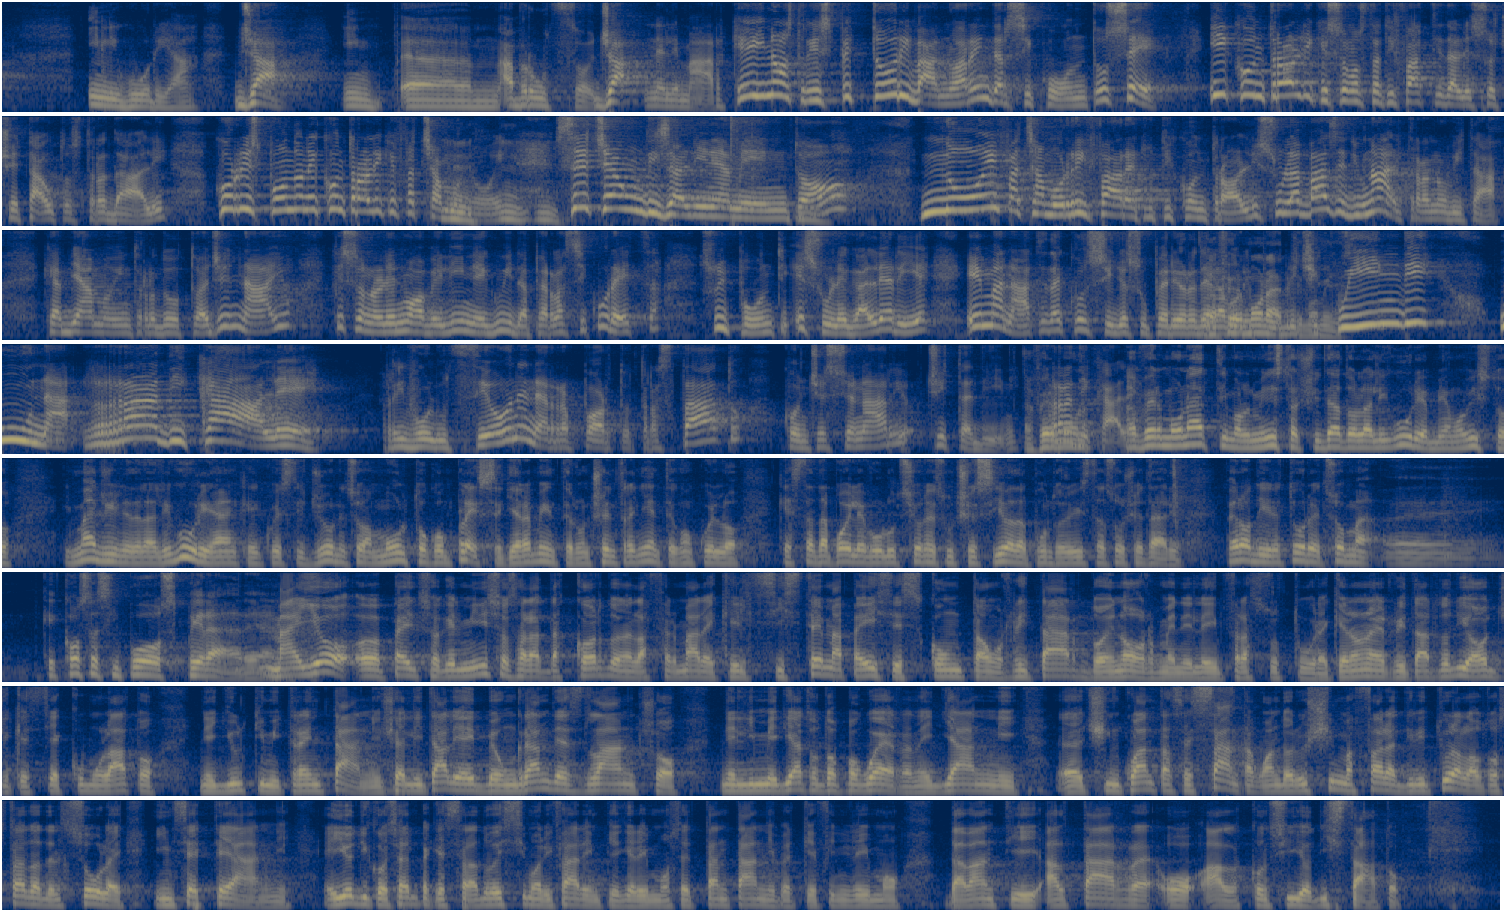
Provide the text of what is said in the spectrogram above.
in Liguria, già in ehm, Abruzzo, già nelle Marche, i nostri ispettori vanno a rendersi conto se i controlli che sono stati fatti dalle società autostradali corrispondono ai controlli che facciamo mm, noi. Mm, mm. Se c'è un disallineamento... Mm Noi facciamo rifare tutti i controlli sulla base di un'altra novità che abbiamo introdotto a gennaio, che sono le nuove linee guida per la sicurezza sui ponti e sulle gallerie emanate dal Consiglio Superiore dei La Lavori Pubblici. attimo, Quindi una radicale rivoluzione nel rapporto tra Stato, concessionario, cittadini. La fermo, radicale. la fermo un attimo, il ministro ha citato la Liguria, abbiamo visto immagini della Liguria anche in questi giorni, insomma molto complesse, chiaramente non c'entra niente con quello che è stata poi l'evoluzione successiva dal punto di vista societario, però direttore insomma eh, che cosa si può sperare? Eh? Ma io eh, penso che il Ministro sarà d'accordo nell'affermare che il sistema Paese sconta un ritardo enorme nelle infrastrutture, che non è il ritardo di oggi, che si è accumulato negli ultimi 30 anni. Cioè l'Italia ebbe un grande slancio nell'immediato dopoguerra, negli anni eh, 50-60, quando riuscimmo a fare addirittura l'autostrada del Sole in sette anni. E io dico sempre che se la dovessimo rifare impiegheremmo 70 anni perché finiremmo davanti al TAR o al Consiglio di Stato.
